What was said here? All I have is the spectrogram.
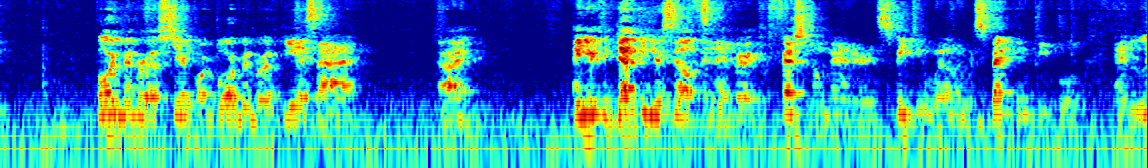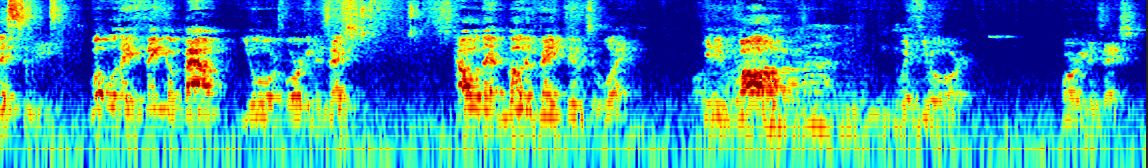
board member of SHIP or board member of ESI, all right, and you're conducting yourself in a very professional manner and speaking well and respecting people and listening, what will they think about your organization? How will that motivate them to what? Get involved with your organization.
